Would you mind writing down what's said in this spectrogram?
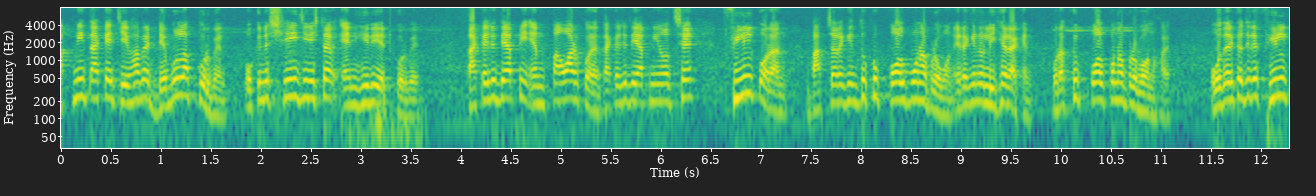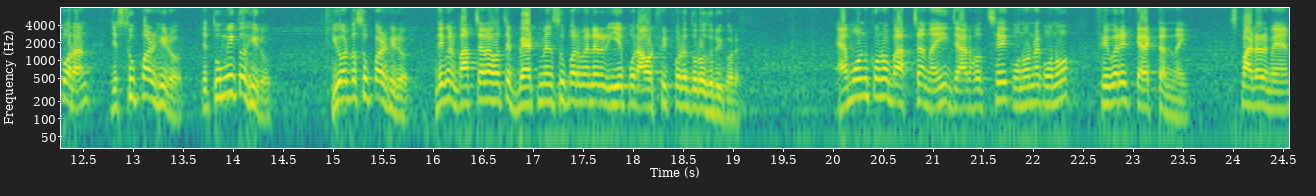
আপনি তাকে যেভাবে ডেভেলপ করবেন, ও কিন্তু সেই জিনিসটা এনহিরিয়েট করবে। তাকে যদি আপনি এম্পাওয়ার করেন, তাকে যদি আপনি হচ্ছে ফিল করান, বাচ্চারা কিন্তু খুব কল্পনাপ্রবণ। এটা কিন্তু লিখে রাখেন, ওরা খুব কল্পনা প্রবণ হয়। ওদেরকে যদি ফিল করান যে সুপার হিরো যে তুমি তো hero you are the superhero দেখবেন বাচ্চারা হচ্ছে ব্যাটম্যান সুপারম্যানের ইয়ে পরে আউটফিট পরে দৌড়দৌড়ি করে। এমন কোনো বাচ্চা নাই যার হচ্ছে কোনো না কোনো ফেভারিট ক্যারেক্টার নাই। স্পাইডারম্যান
